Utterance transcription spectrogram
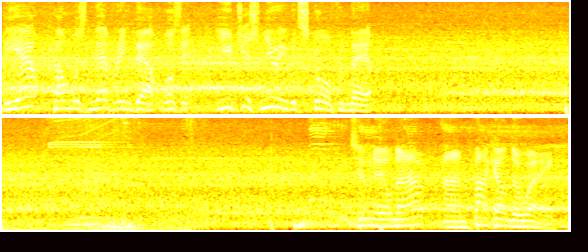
The outcome was never in doubt, was it? You just knew he would score from there. Two 0 now, and back underway.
